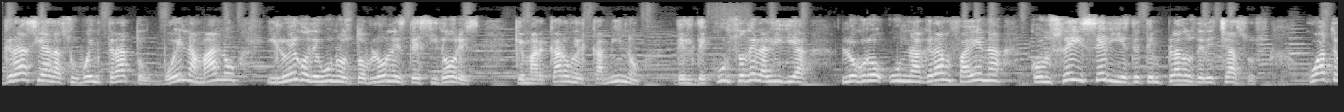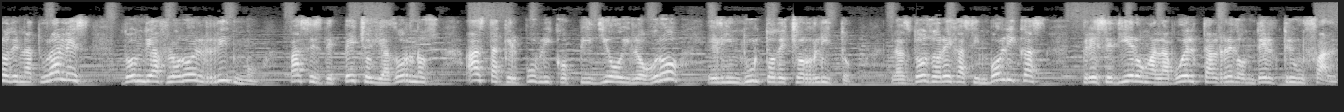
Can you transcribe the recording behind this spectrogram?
gracias a su buen trato, buena mano y luego de unos doblones decidores que marcaron el camino del decurso de la lidia, logró una gran faena con seis series de templados derechazos, cuatro de naturales donde afloró el ritmo, pases de pecho y adornos hasta que el público pidió y logró el indulto de Chorlito. Las dos orejas simbólicas precedieron a la vuelta al redondel triunfal.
